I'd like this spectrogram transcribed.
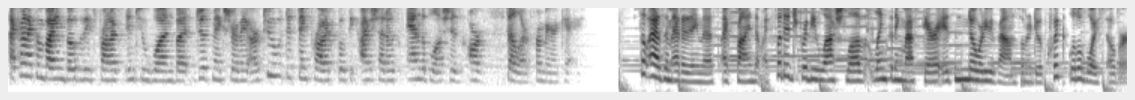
I kind of combined both of these products into one, but just make sure they are two distinct products. Both the eyeshadows and the blushes are stellar from Mary Kay. So as I'm editing this, I find that my footage for the Lash Love Lengthening Mascara is nowhere to be found, so I'm to do a quick little voiceover.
